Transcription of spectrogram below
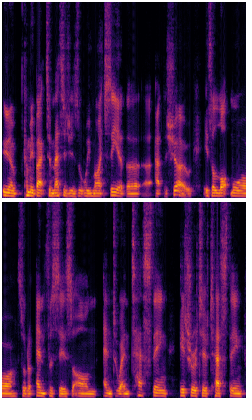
you know, coming back to messages that we might see at the uh, at the show is a lot more sort of emphasis on end-to-end testing, iterative testing.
